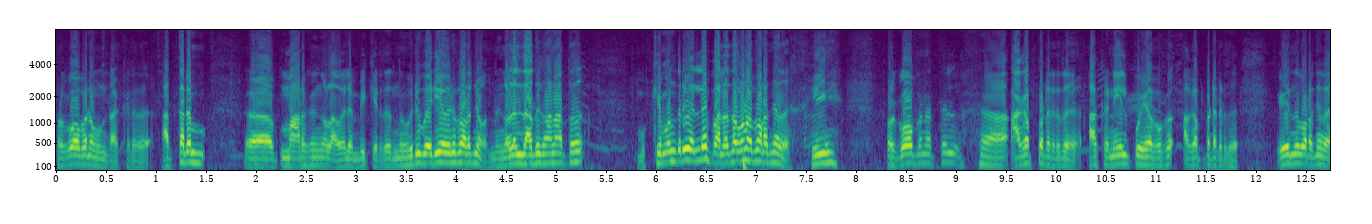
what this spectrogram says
പ്രകോപനം ഉണ്ടാക്കരുത്. അത്തരം മാർഗങ്ങൾ അവലംബിക്കരുതെന്ന് ഒരു വരി അവർ പറഞ്ഞോ. നിങ്ങളെന്താ അത് കാണാത്തത്? മുഖ്യമന്ത്രിയല്ലേ പലതവണ പറഞ്ഞത്. ഈ പ്രകോപനത്തിൽ അകപ്പെടരുത്. ആ കണിയിൽ പോയി അകപ്പെടരുത് എന്ന് പറഞ്ഞത്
